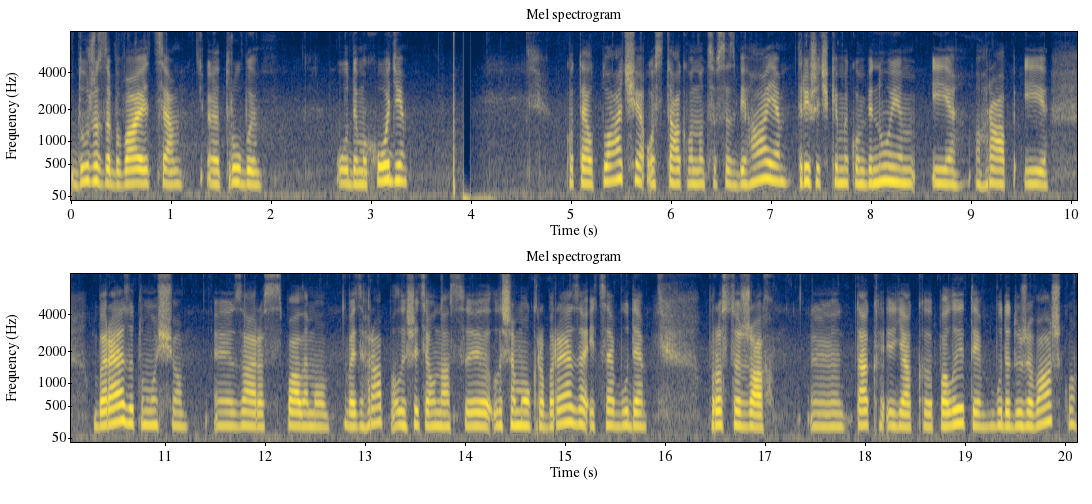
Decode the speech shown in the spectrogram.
дуже забиваються труби у димоході. Котел плаче, ось так воно це все збігає. Трішечки ми комбінуємо і граб, і березу, тому що е, зараз спалимо весь граб, лишиться у нас е, лише мокра береза, і це буде просто жах. Е, Так як палити буде дуже важко,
